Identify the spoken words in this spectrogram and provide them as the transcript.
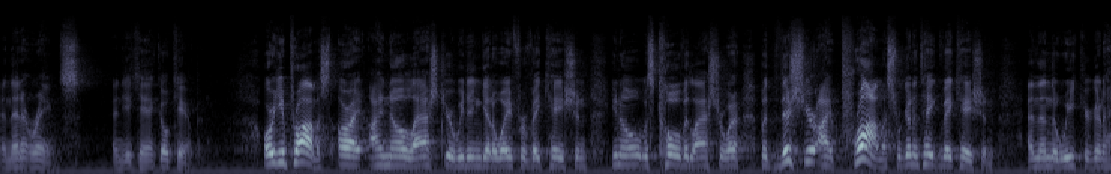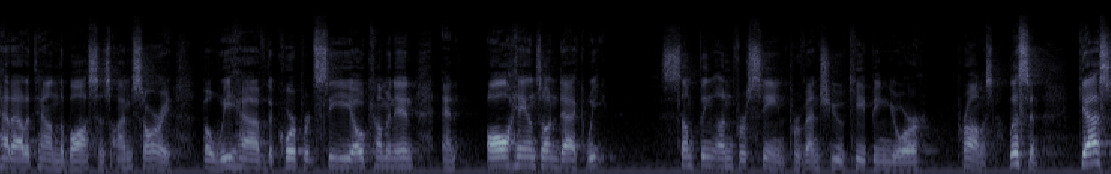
and then it rains and you can't go camping? Or you promised, all right, I know last year we didn't get away for vacation. You know, it was COVID last year, whatever. But this year I promise we're going to take vacation. And then the week you're going to head out of town, the boss says, I'm sorry, but we have the corporate CEO coming in and all hands on deck. We, something unforeseen prevents you keeping your promise. Listen, guess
